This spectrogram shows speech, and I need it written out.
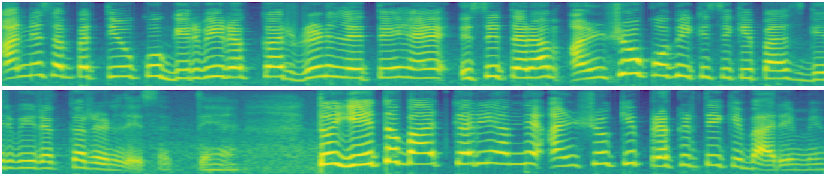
अन्य संपत्तियों को गिरवी रखकर ऋण लेते हैं, इसी तरह हम अंशों को भी किसी के पास गिरवी रखकर ऋण ले सकते हैं। तो ये तो बात करी हमने अंशों की प्रकृति के बारे में।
